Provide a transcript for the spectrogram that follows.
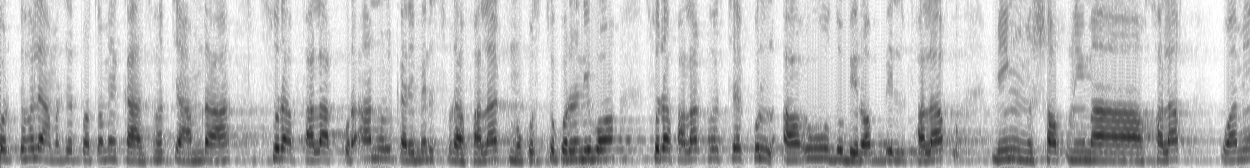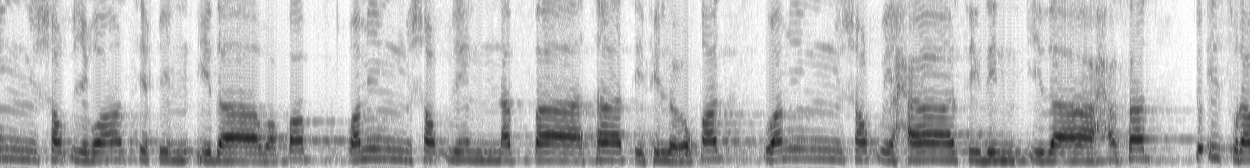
করতে হলে আমাদের প্রথমে কাজ হচ্ছে আমরা সুরা ফালাক, কোরআনুল কারিমের সুরা ফালাক মুখস্থ করে নিব। সুরা ফালাক হচ্ছে কুল আউযু বিরব্বিল ফালাক মিং শাররি মা খালাক। গাসিকিন ইদা ওয়াকাব ওয়া মিং শাররি নাফাসাতি ফিল উকাদ ওয়া মিং শাররি হাসিদিন ইদা হাসাদ তো এই সুরা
